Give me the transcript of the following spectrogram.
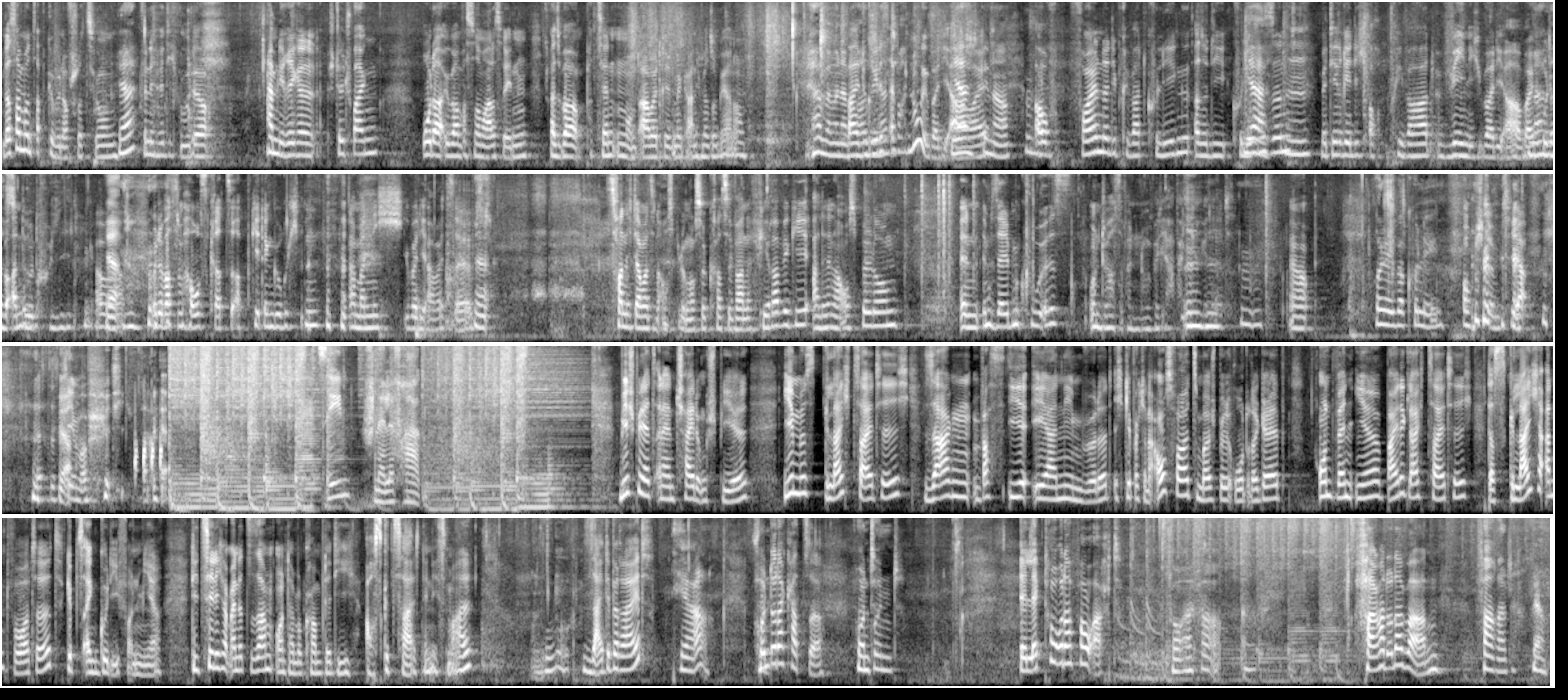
Das haben wir uns abgewöhnt auf Station. Ja? Finde ich richtig gut, ja. Haben die Regel stillschweigen oder über was Normales reden. Also über Patienten und Arbeit reden wir gar nicht mehr so gerne. Ja, wenn man Weil du redest hat. einfach nur über die Ja, Arbeit. genau. Auch Freunde, die Privatkollegen, also die Kollegen Ja, sind, mhm. mit denen rede ich auch privat wenig über die Arbeit. Na, das über andere gut. Kollegen, aber Ja. oder was im Haus gerade so abgeht in Gerüchten, aber nicht über die Arbeit selbst. Ja. Das fand ich damals in der Ausbildung auch so krass. Wir waren eine Vierer-WG, alle in der Ausbildung, in, im selben QS und du hast aber nur über die Arbeit Mhm. geredet. Ja. Oder über Kollegen. Oh, stimmt, ja. Das ist das Ja. Thema für die Sache. Zehn schnelle Fragen. Wir spielen jetzt ein Entscheidungsspiel. Ihr müsst gleichzeitig sagen, was ihr eher nehmen würdet. Ich gebe euch eine Auswahl, zum Beispiel rot oder gelb. Und wenn ihr beide gleichzeitig das gleiche antwortet, gibt es ein Goodie von mir. Die zähle ich am Ende zusammen und dann bekommt ihr die ausgezahlt, nenne ich es mal. Seid ihr bereit? Ja. Hund oder Katze? Hund. Und Elektro oder V8? V8. Fahrrad oder Bahn? Fahrrad. Ja.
